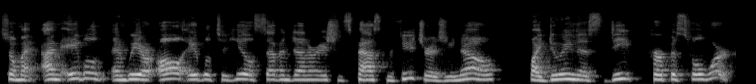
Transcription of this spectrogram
So my, I'm able, and we are all able to heal seven generations past and future, as you know, by doing this deep, purposeful work.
